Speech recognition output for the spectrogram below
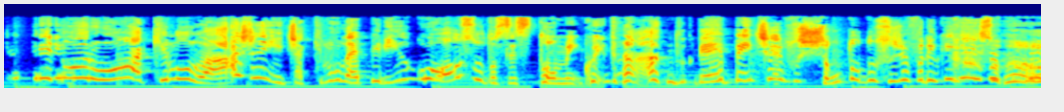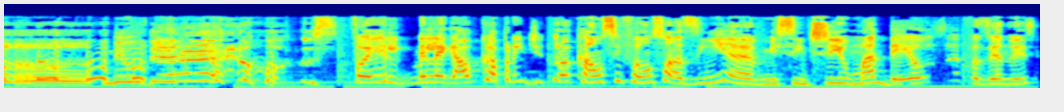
deteriorou. Aquilo lá, gente, aquilo lá é perigoso. Vocês tomem cuidado. De repente, o chão todo sujo. Eu falei, o que, que é isso? Ah, Meu Deus! Foi legal porque eu aprendi a trocar um sifão sozinha. Me senti uma deusa fazendo isso.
